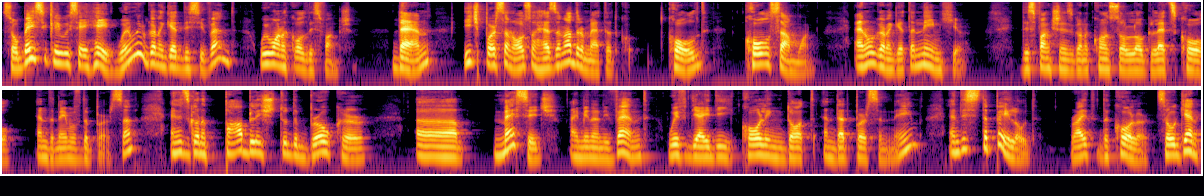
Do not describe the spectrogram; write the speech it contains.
So basically we say, hey, when we're going to get this event, we want to call this function. Then each person also has another method called call someone, and we're going to get a name here. This function is going to console log let's call and the name of the person, and it's going to publish to the broker a message, I mean an event, with the ID calling dot and that person name, and this is the payload right? The caller. So again,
